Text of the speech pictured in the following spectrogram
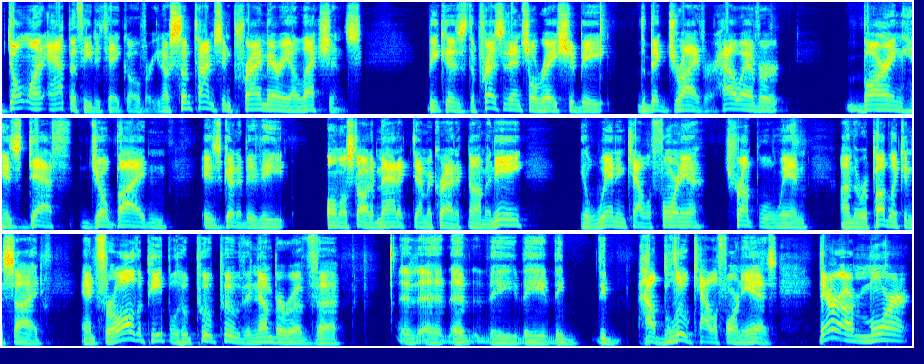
don't want apathy to take over. You know, sometimes in primary elections, because the presidential race should be the big driver. However, barring his death, Joe Biden is going to be the almost automatic Democratic nominee. He'll win in California. Trump will win on the Republican side. And for all the people who poo-poo the number of uh, the, the, the the the the how blue California is, there are more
